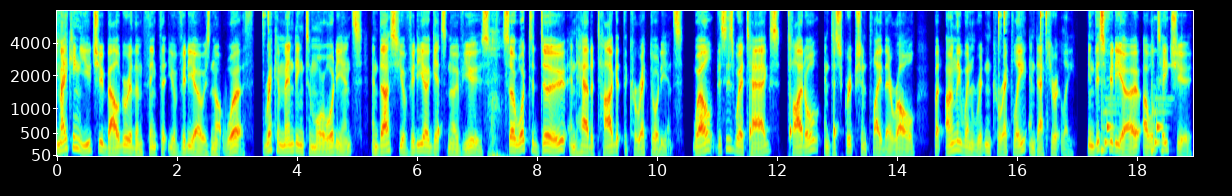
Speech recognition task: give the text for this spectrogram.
making YouTube algorithm think that your video is not worth recommending to more audience, and thus your video gets no views. So what to do and how to target the correct audience? Well, this is where tags, title, and description play their role, but only when written correctly and accurately. In this video, I will teach you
